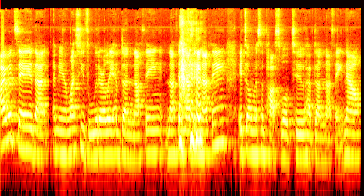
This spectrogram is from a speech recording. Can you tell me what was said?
I would say that I mean, unless you've literally have done nothing, nothing, nothing, nothing, it's almost impossible to have done nothing. Now,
